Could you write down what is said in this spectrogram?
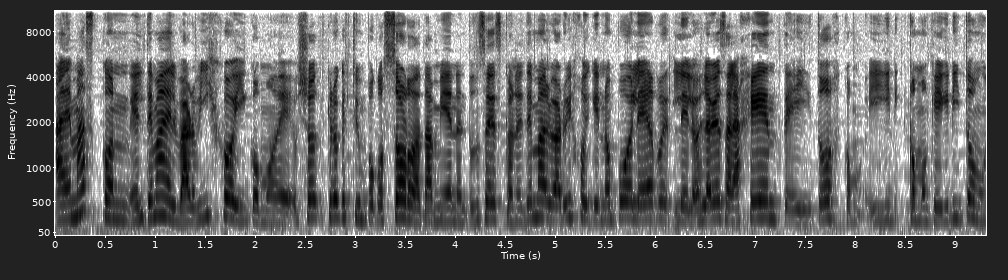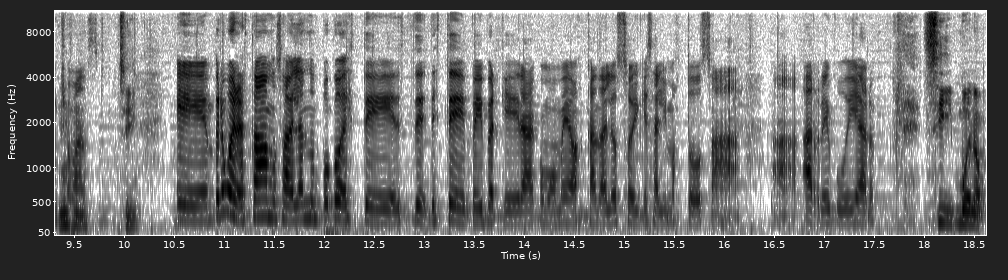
además con el tema del barbijo y como de. Yo creo que estoy un poco sorda también, entonces con el tema del barbijo y que no puedo leerle los labios a la gente y todo es como, y gri- como que grito mucho más. Sí. Eh, pero bueno, estábamos hablando un poco de este, de, este paper que era como medio escandaloso y que salimos todos a repudiar. Sí, bueno.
